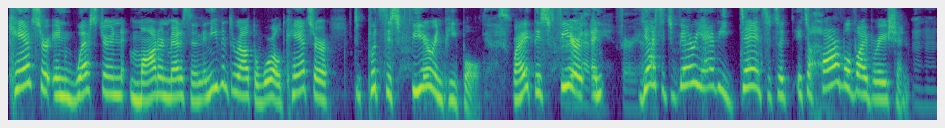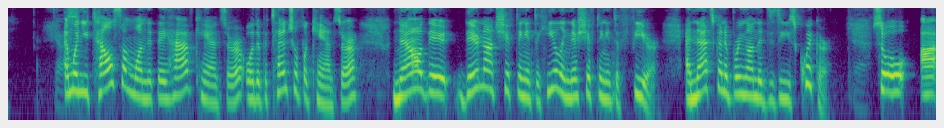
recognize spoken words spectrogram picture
cancer in Western modern medicine and even throughout the world, cancer puts this fear in people, Yes. right? This fear heavy, and yes, it's very heavy, dense. It's a it's a horrible vibration. Yes. And when you tell someone that they have cancer or the potential for cancer, now they're they're not shifting into healing; they're shifting into fear, and that's going to bring on the disease quicker. So I,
